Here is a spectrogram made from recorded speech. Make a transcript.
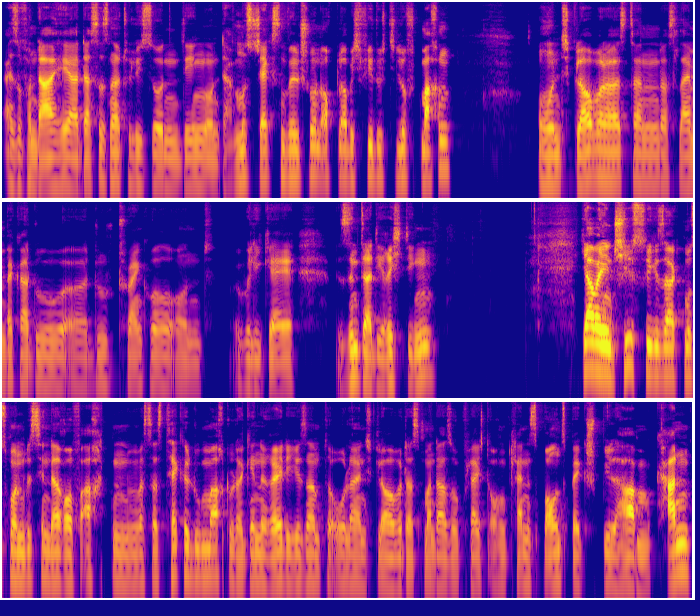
Also von daher, das ist natürlich so ein Ding und da muss Jacksonville schon auch, glaube ich, viel durch die Luft machen. Und ich glaube, da ist dann das Linebacker du, äh, du Tranquil und Willie Gay sind da die richtigen. Ja, bei den Chiefs, wie gesagt, muss man ein bisschen darauf achten, was das Tackle-Du macht oder generell die gesamte O-Line. Ich glaube, dass man da so vielleicht auch ein kleines Bounceback-Spiel haben kann.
